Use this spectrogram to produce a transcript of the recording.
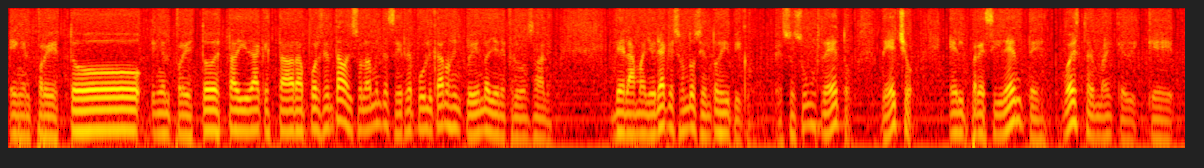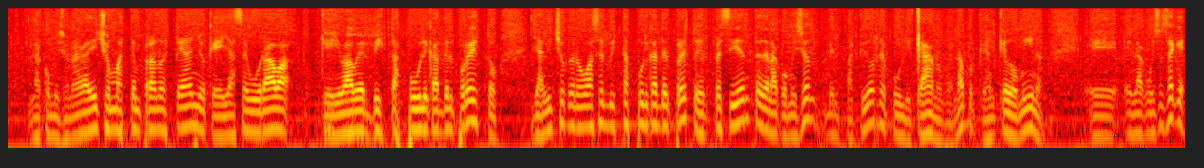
En el proyecto, en el proyecto de estadidad que está ahora por sentado, hay solamente seis republicanos, incluyendo a Jennifer González. De la mayoría que son 200 y pico. Eso es un reto. De hecho, el presidente Westerman, que, que la comisionada ha dicho más temprano este año que ella aseguraba que iba a haber vistas públicas del proyecto, ya ha dicho que no va a hacer vistas públicas del proyecto y es el presidente de la comisión del Partido Republicano, ¿verdad? Porque es el que domina eh, en la comisión. O sea que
